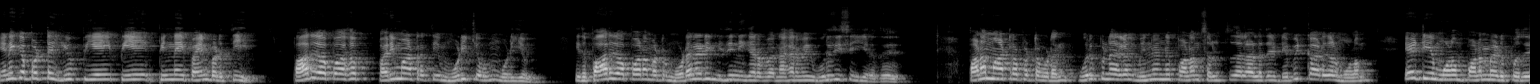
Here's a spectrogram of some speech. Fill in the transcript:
இணைக்கப்பட்ட யூபிஐ பிஐ பின்னை பயன்படுத்தி பாதுகாப்பாக பரிமாற்றத்தை முடிக்கவும் முடியும். இது பாதுகாப்பான மற்றும் உடனடி நிதி நிகர்வ நகர்வை உறுதி செய்கிறது. பணம் மாற்றப்பட்டவுடன் உறுப்பினர்கள் மின்னணு பணம் செலுத்துதல் அல்லது டெபிட் கார்டுகள் மூலம் ஏடிஎம் மூலம் பணம் எடுப்பது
